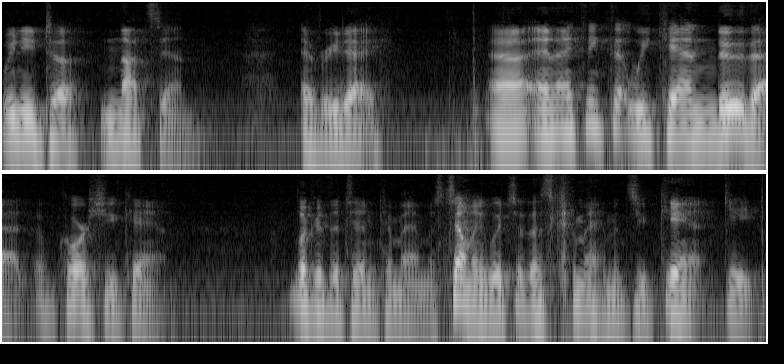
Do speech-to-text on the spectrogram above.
We need to not sin every day, uh, and I think that we can do that. Of course, you can. Look at the Ten Commandments. Tell me which of those commandments you can't keep.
